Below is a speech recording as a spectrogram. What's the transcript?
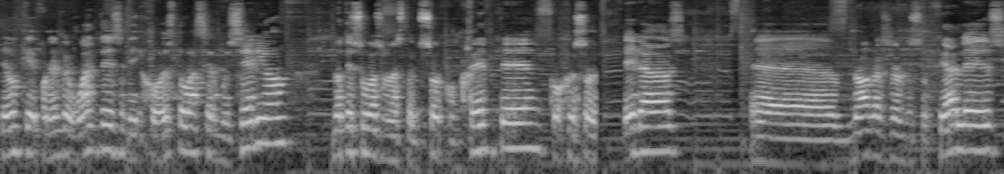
tengo que ponerme guantes y me dijo esto va a ser muy serio no te subas a un ascensor con gente coge solo escaleras eh, no hagas redes sociales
